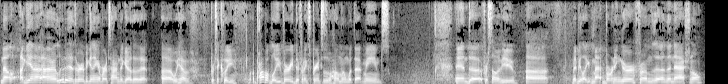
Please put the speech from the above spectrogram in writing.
Now, again, I alluded at the very beginning of our time together that uh, we have particularly, probably very different experiences of home and what that means. And uh, for some of you, uh, maybe like Matt Berninger from the, the National,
